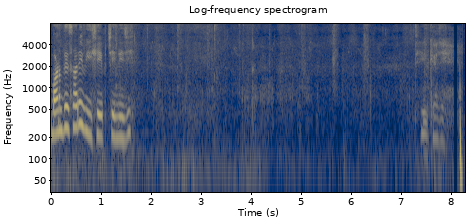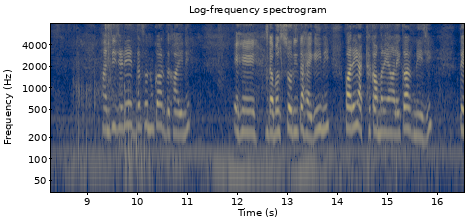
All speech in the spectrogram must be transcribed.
ਬਣਦੇ ਸਾਰੇ ਵੀ ਸ਼ੇਪ 'ਚ ਨੇ ਜੀ। ਠੀਕ ਹੈ ਜੀ। ਹਾਂਜੀ, ਜਿਹੜੇ ਇੱਧਰ ਤੁਹਾਨੂੰ ਘਰ ਦਿਖਾਏ ਨੇ ਇਹ ਡਬਲ ਸਟੋਰੀ ਤਾਂ ਹੈਗੇ ਹੀ ਨੇ ਪਰ ਇਹ 8 ਕਮਰਿਆਂ ਵਾਲੇ ਘਰ ਨੇ ਜੀ। ਤੇ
